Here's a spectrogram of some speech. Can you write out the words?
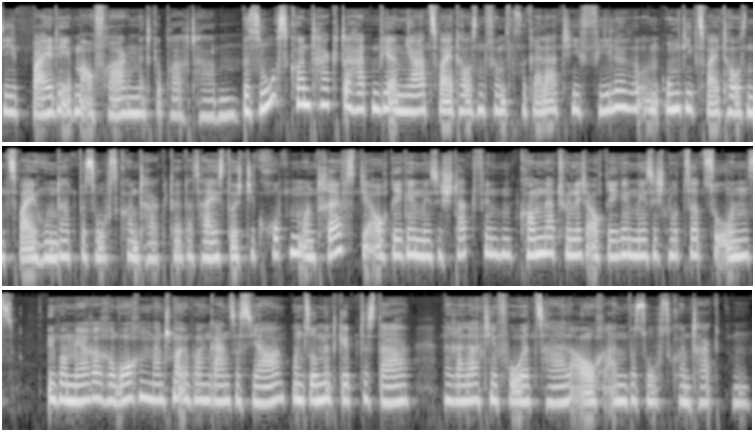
die beide eben auch Fragen mitgebracht haben. Besuchskontakte hatten wir im Jahr 2015 relativ viele, um die 2200 Besuchskontakte. Das heißt, durch die Gruppen und Treffs, die auch regelmäßig stattfinden, kommen natürlich auch regelmäßig Nutzer zu uns über mehrere Wochen, manchmal über ein ganzes Jahr. Und somit gibt es da eine relativ hohe Zahl auch an Besuchskontakten.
